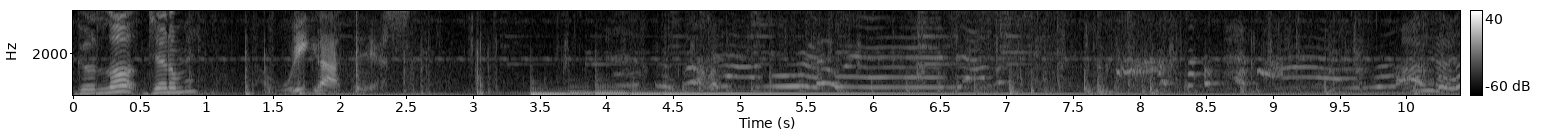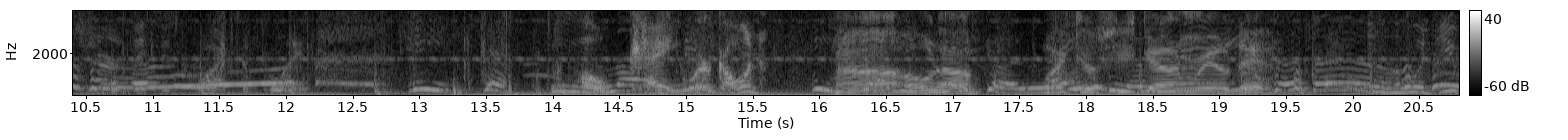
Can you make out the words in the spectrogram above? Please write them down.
Good luck, gentlemen. We got this. I'm not sure this is quite the place. Okay, we're going. No, hold on. Wait till she's got him reeled in. Would you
